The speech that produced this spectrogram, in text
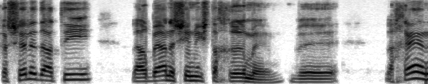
קשה לדעתי להרבה אנשים להשתחרר מהם. ו... לכן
